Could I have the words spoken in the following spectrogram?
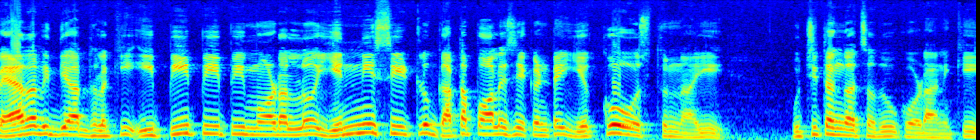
పేద విద్యార్థులకి ఈ పీపీపీ మోడల్లో ఎన్ని సీట్లు గత పాలసీ కంటే ఎక్కువ వస్తున్నాయి? ఉచితంగా చదువుకోవడానికి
